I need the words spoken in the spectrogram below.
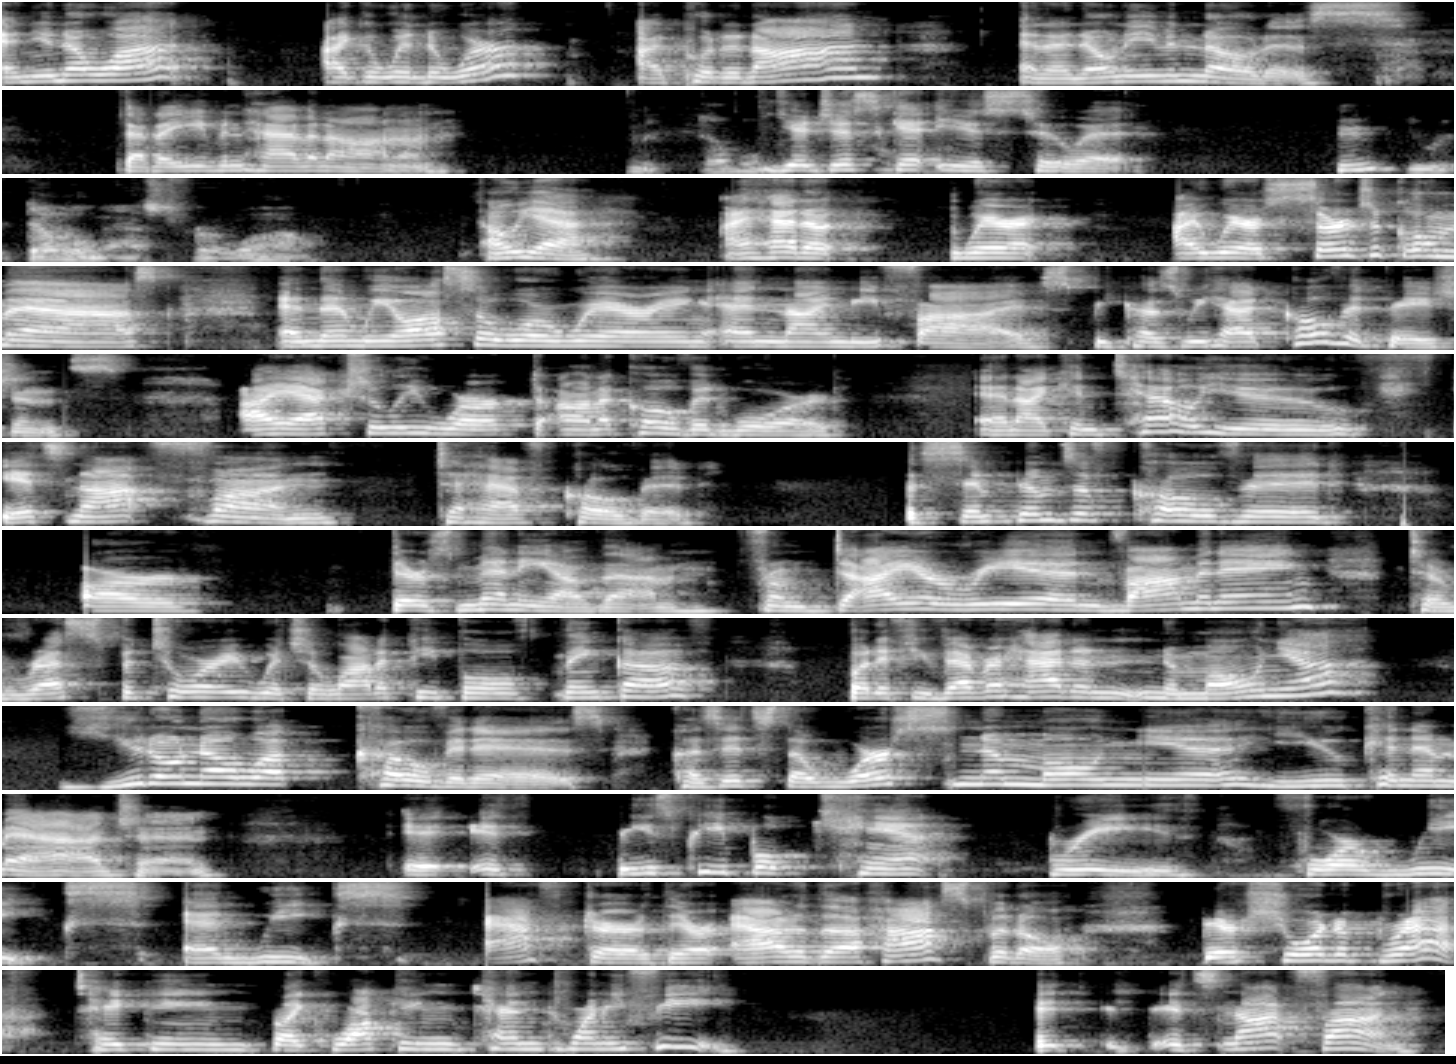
And you know what? I go into work, I put it on, and I don't even notice that I even have it on. Double. You just get used to it. Hmm? You were double masked for a while. Oh yeah, I had a wear. I wear a surgical mask, and then we also were wearing N95s because we had COVID patients. I actually worked on a COVID ward, and I can tell you, it's not fun to have COVID. The symptoms of COVID are there's many of them from diarrhea and vomiting to respiratory which a lot of people think of. But if you've ever had a pneumonia you don't know what covid is because it's the worst pneumonia you can imagine. It, it these people can't breathe for weeks and weeks after they're out of the hospital. They're short of breath taking like walking 10 20 feet. It, it, it's not fun.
